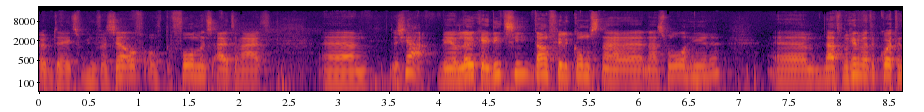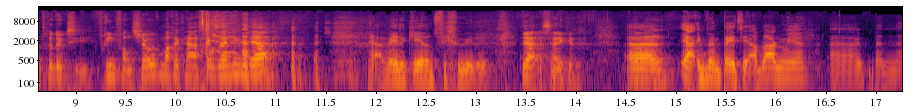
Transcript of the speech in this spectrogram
updates van Huva zelf, over performance uiteraard. Ehm, dus ja, weer een leuke editie. Dank voor jullie komst naar, naar Zwolle, heren. Um, laten we beginnen met een korte introductie. Vriend van de show, mag ik haast wel zeggen. ja, ja wederkerend figuur hier. Ja, zeker. Uh, ja, ik ben Peter A. Blaakmeer. Uh, ik ben uh,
